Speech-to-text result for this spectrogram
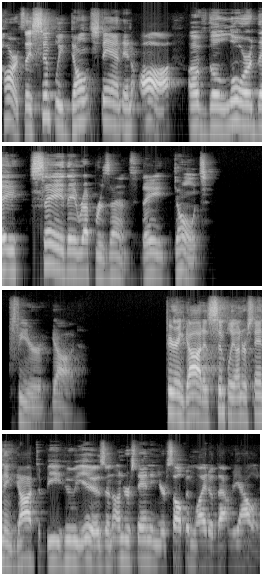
hearts. They simply don't stand in awe of the Lord they say they represent. They don't fear God. Fearing God is simply understanding God to be who he is and understanding yourself in light of that reality.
